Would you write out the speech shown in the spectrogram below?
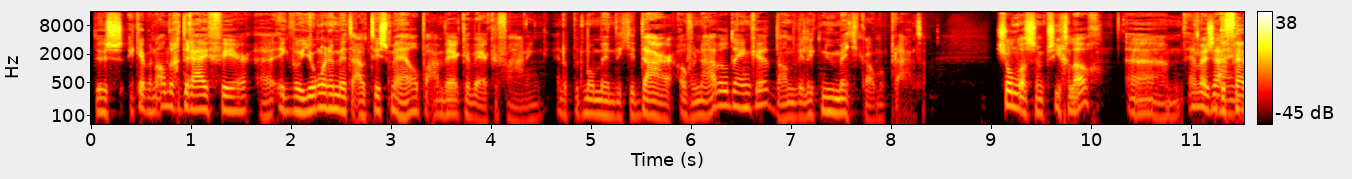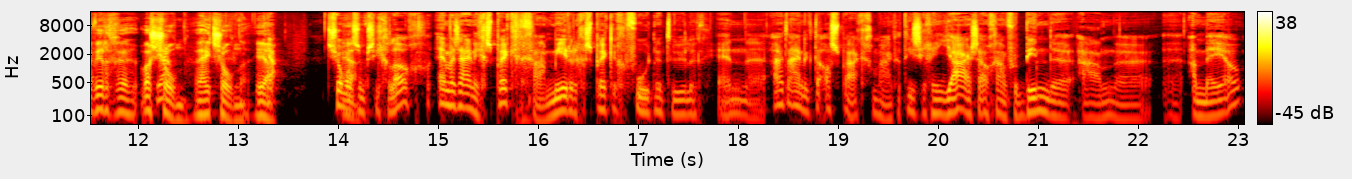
Dus ik heb een andere drijfveer. Uh, ik wil jongeren met autisme helpen aan werk- en werkervaring. En op het moment dat je daarover na wil denken, dan wil ik nu met je komen praten. John was een psycholoog. Uh, en wij zijn... De vrijwilliger was John, ja. hij heet John. Ja. ja. John ja. was een psycholoog. En we zijn in gesprek gegaan, meerdere gesprekken gevoerd natuurlijk. En uh, uiteindelijk de afspraak gemaakt dat hij zich een jaar zou gaan verbinden aan, aan MEO.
